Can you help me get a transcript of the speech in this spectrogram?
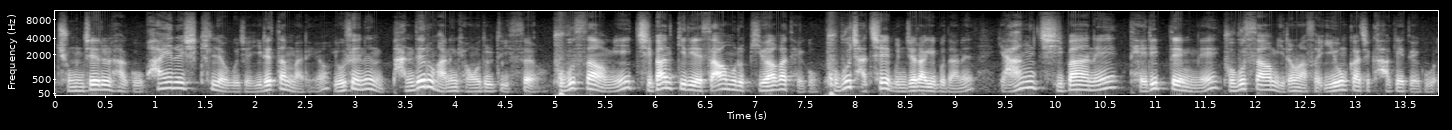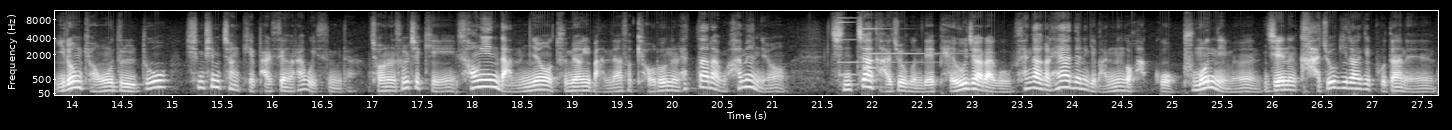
중재를 하고 화해를 시키려고 이제 이랬단 말이에요. 요새는 반대로 가는 경우들도 있어요. 부부 싸움이 집안끼리의 싸움으로 비화가 되고 부부 자체의 문제라기보다는 양 집안의 대립 때문에 부부 싸움이 일어나서 이혼까지 가게 되고 이런 경우들도 심심찮게 발생을 하고 있습니다. 저는 솔직히 성인 남녀 두 명이 만나서 결혼을 했다라고 하면요. 진짜 가족은 내 배우자라고 생각을 해야 되는 게 맞는 것 같고 부모님은 이제는 가족이라기보다는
